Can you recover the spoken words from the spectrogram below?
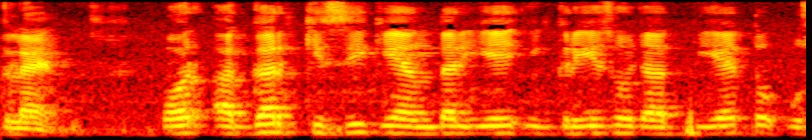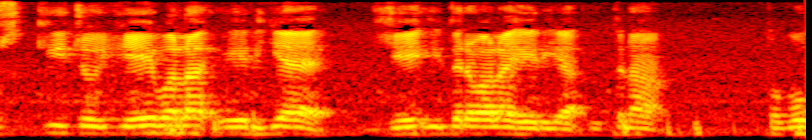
ग्लैंड और अगर किसी के अंदर ये इंक्रीज हो जाती है तो उसकी जो ये वाला एरिया है, ये इधर वाला एरिया इतना तो वो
